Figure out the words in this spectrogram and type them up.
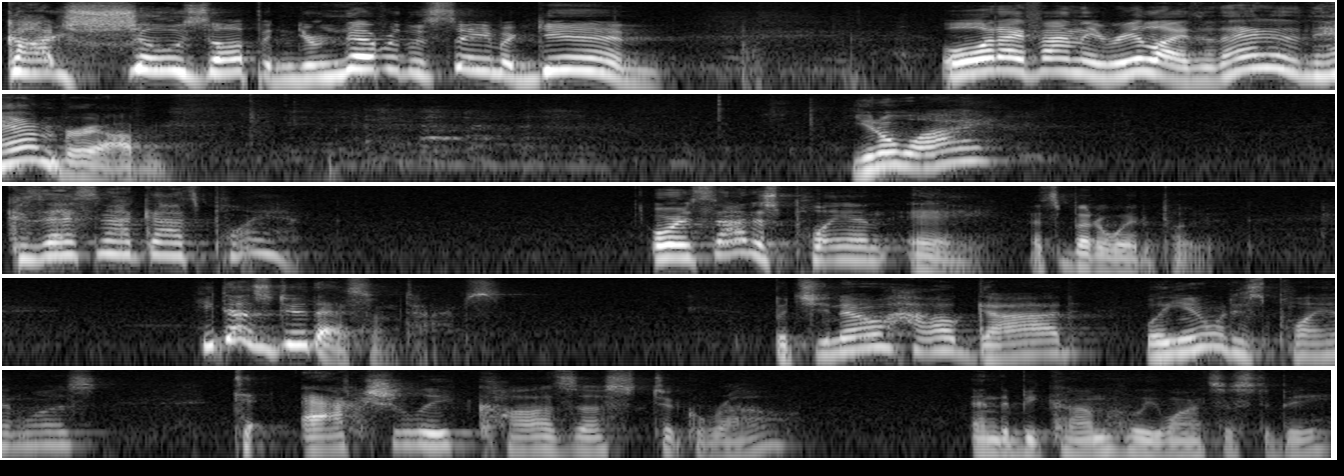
God shows up and you're never the same again. Well, what I finally realized is that doesn't happen very often. You know why? Because that's not God's plan. Or it's not his plan A. That's a better way to put it. He does do that sometimes. But you know how God, well, you know what his plan was? To actually cause us to grow and to become who he wants us to be.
